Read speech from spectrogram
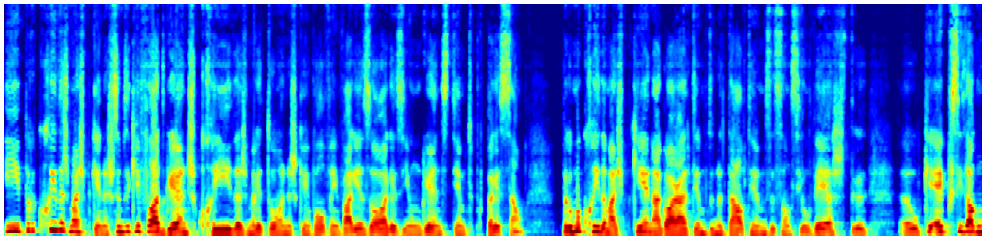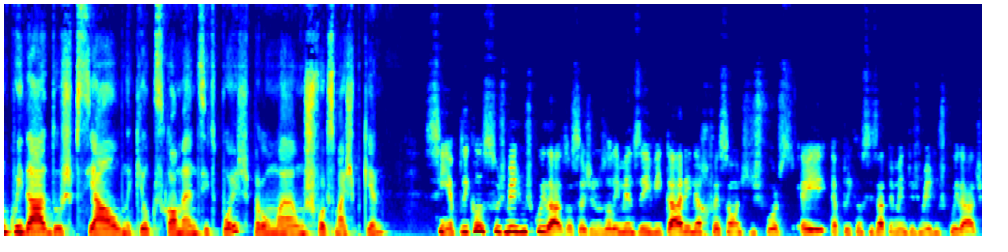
E para corridas mais pequenas, estamos aqui a falar de grandes corridas, maratonas que envolvem várias horas e um grande tempo de preparação. Para uma corrida mais pequena, agora a tempo de Natal temos a São Silvestre, eh, o que é preciso algum cuidado especial naquilo que se come antes e depois para uma, um esforço mais pequeno? Sim, aplicam-se os mesmos cuidados, ou seja, nos alimentos a evitar e na refeição antes do esforço é, aplicam-se exatamente os mesmos cuidados.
